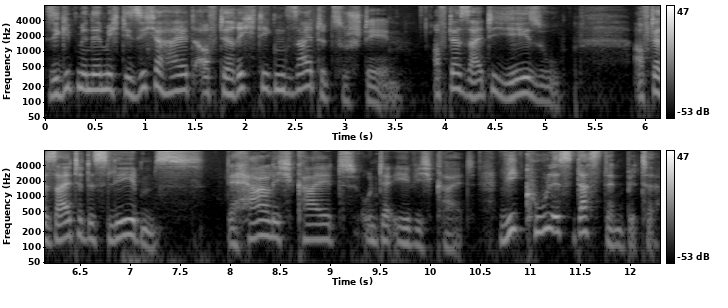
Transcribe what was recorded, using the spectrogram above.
Sie gibt mir nämlich die Sicherheit, auf der richtigen Seite zu stehen. Auf der Seite Jesu. Auf der Seite des Lebens, der Herrlichkeit und der Ewigkeit. Wie cool ist das denn bitte?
